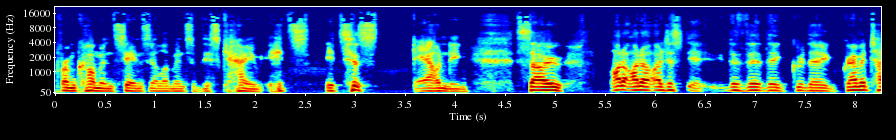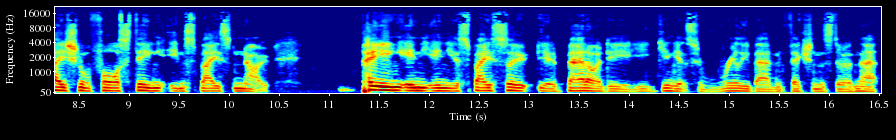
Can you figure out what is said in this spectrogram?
from common sense elements of this game. It's it's astounding. So I, don't, I, don't, I just the, the the the gravitational force thing in space no. Peeing in in your spacesuit yeah bad idea. You can get some really bad infections doing that.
